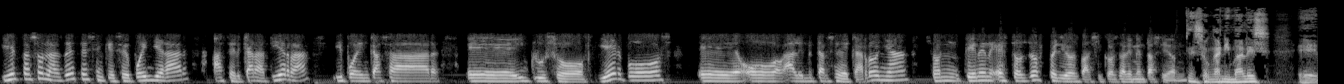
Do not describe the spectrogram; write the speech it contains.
Y estas son las veces en que se pueden llegar a acercar a tierra y pueden cazar eh, incluso ciervos eh, o alimentarse de carroña. Son, tienen estos dos periodos básicos de alimentación. Son animales eh,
